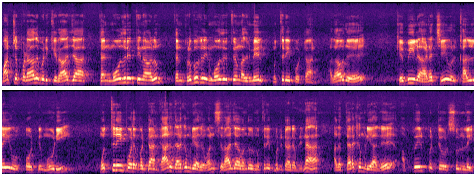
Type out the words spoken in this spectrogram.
மாற்றப்படாதபடிக்கு ராஜா தன் மோதிரத்தினாலும் தன் பிரபுகளின் மோதிரத்தினாலும் அதன் மேல் முத்திரை போட்டான். அதாவது கெபியில் அடைச்சி ஒரு கல்லை போட்டு மூடி முத்திரை போடப்பட்டான். யாரும் திறக்க முடியாது. ஒன்ஸ் ராஜா வந்து ஒரு முத்திரை போட்டுட்டார் அப்படின்னா அதை திறக்க முடியாது. அப்பேற்பட்ட ஒரு சூழ்நிலை.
